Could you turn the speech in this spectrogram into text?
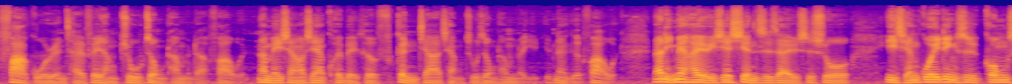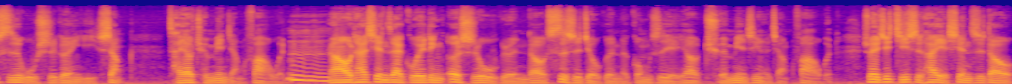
法国人才非常注重他们的发文，那没想到现在魁北克更加强注重他们的那个发文。那里面还有一些限制，在于是说，以前规定是公司五十个人以上才要全面讲法文，嗯，然后他现在规定二十五个人到四十九个人的公司也要全面性的讲法文。所以，就即使他也限制到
